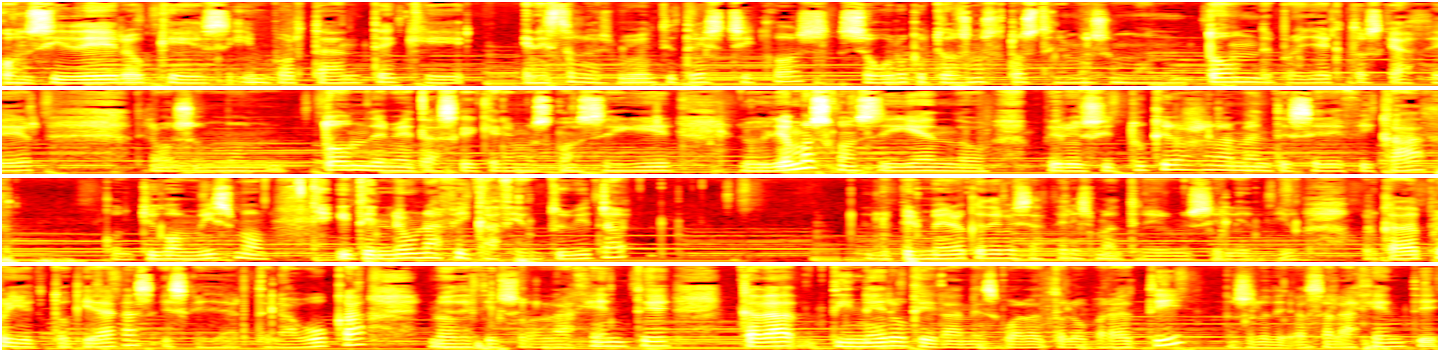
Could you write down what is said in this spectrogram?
considero que es importante que en este 2023, chicos, seguro que todos nosotros tenemos un montón de proyectos que hacer, tenemos un montón de metas que queremos conseguir, lo iremos consiguiendo, pero si tú quieres realmente ser eficaz contigo mismo y tener una eficacia en tu vida, lo primero que debes hacer es mantener un silencio. Por cada proyecto que hagas es callarte la boca, no decir solo a la gente. Cada dinero que ganes, guárdatelo para ti, no se lo digas a la gente.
